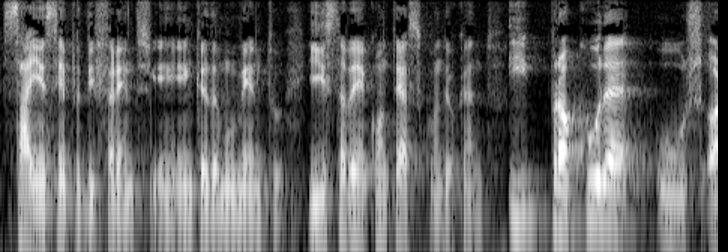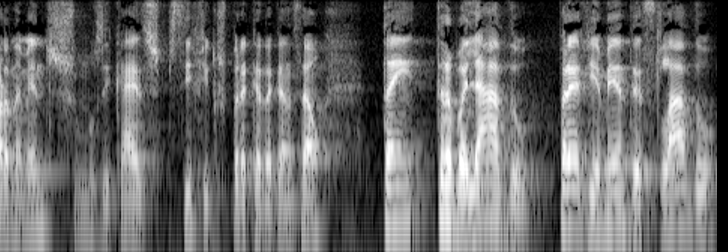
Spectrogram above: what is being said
saem sempre diferentes em, em cada momento. E isso também acontece quando eu canto. E procura os ornamentos musicais específicos para cada canção? Tem trabalhado previamente esse lado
